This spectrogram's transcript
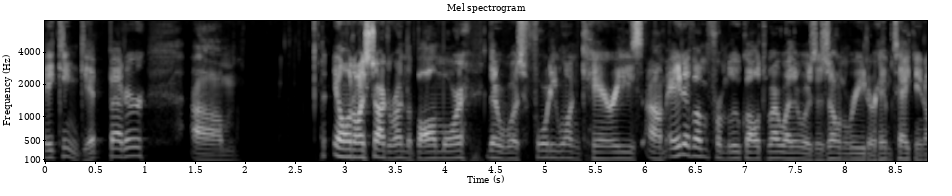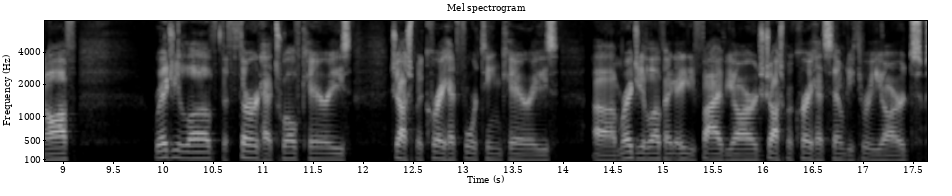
It can get better. Um, Illinois started to run the ball more. There was 41 carries, um, eight of them from Luke Altmyer, whether it was his own read or him taking off. Reggie Love, the third, had 12 carries. Josh McCray had 14 carries. Um, Reggie Love had 85 yards. Josh McCray had 73 yards.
